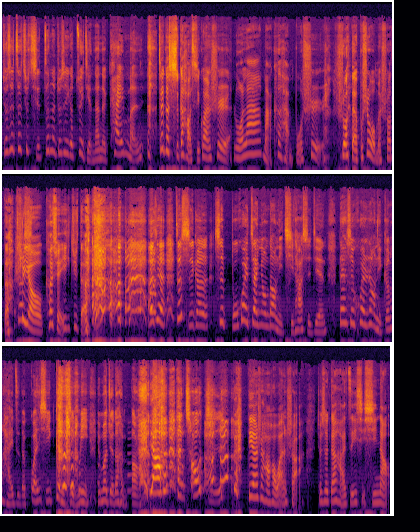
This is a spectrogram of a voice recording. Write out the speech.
就是这就其实真的就是一个最简单的开门。这个十个好习惯是罗拉马克罕博士 说的，不是我们说的，是有科学依据的。而且这十个是不会占用到你其他时间，但是会让你跟孩子的关系更紧密。有没有觉得很棒？有，很超值。对，第二是好好玩耍。就是跟孩子一起嬉闹，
